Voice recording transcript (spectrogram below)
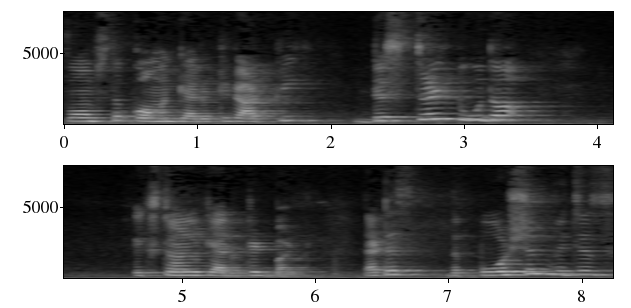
forms the common carotid artery distal to the external carotid bud. That is the portion which is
